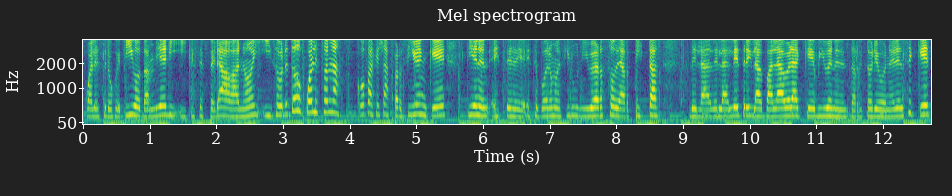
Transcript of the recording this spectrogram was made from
cuál, es el objetivo también y, qué se esperaba, ¿no? Y, sobre todo cuáles son las cosas que ellas perciben que tienen este, este podríamos decir, universo de artistas de la, de la letra y la palabra que viven en el territorio bonaerense, que,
